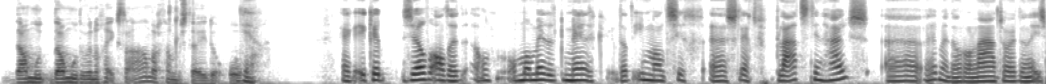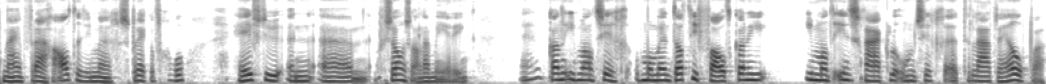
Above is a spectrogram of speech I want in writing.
daar, moet, daar moeten we nog extra aandacht aan besteden? Of, Ja. Kijk, ik heb zelf altijd, op het moment dat ik merk dat iemand zich eh, slecht verplaatst in huis, eh, met een rollator, dan is mijn vraag altijd in mijn gesprekken van, goh, heeft u een ehm, persoonsalarmering? Hè, kan iemand zich, op het moment dat hij valt, kan hij iemand inschakelen om zich eh, te laten helpen?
